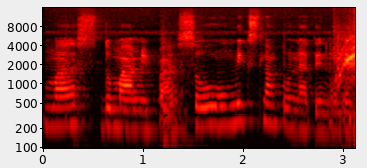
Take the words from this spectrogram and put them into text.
mas dumami pa. So, mix lang po natin ulit.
